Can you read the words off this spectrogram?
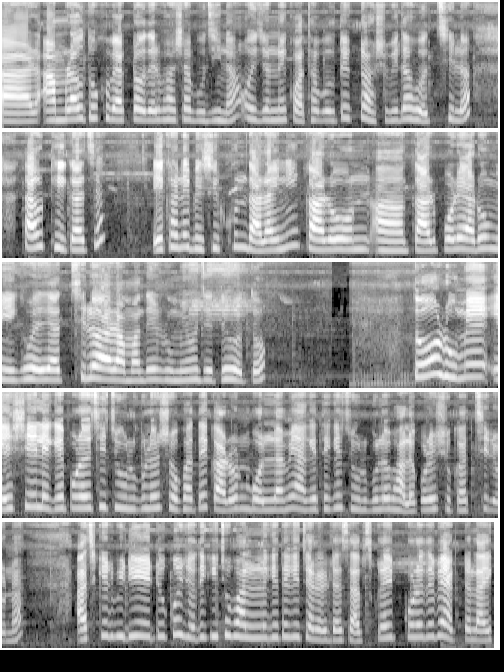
আর আমরাও তো খুব একটা ওদের ভাষা বুঝি না, ওই জন্যই কথা বলতে একটু অসুবিধা হচ্ছিল। তাও ঠিক আছে। এখানে বেশিক্ষণ দাঁড়াইনি কারণ তারপরে আরও মেঘ হয়ে যাচ্ছিল আর আমাদের রুমেও যেতে হতো। তো রুমে এসে লেগে পড়েছি চুলগুলো শোকাতে, কারণ বললামই আগে থেকে চুলগুলো ভালো করে শুকাচ্ছিল না। আজকের ভিডিও এটুকুই। যদি কিছু ভালো লেগে থাকে চ্যানেলটা সাবস্ক্রাইব করে দেবে, একটা লাইক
